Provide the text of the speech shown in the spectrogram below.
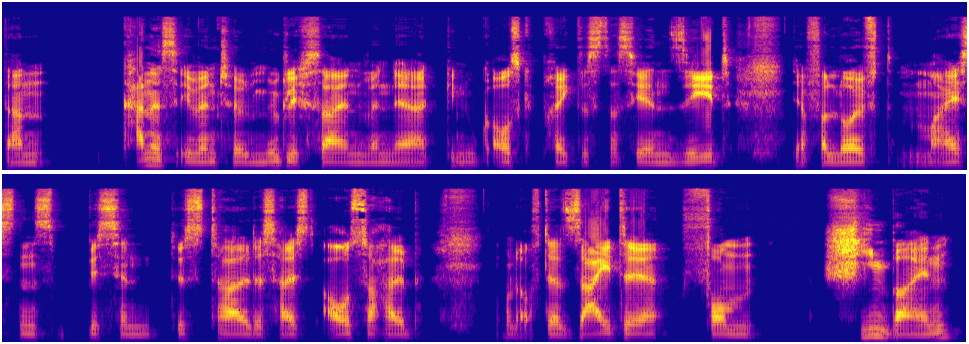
dann kann es eventuell möglich sein, wenn der genug ausgeprägt ist, dass ihr ihn seht. Der verläuft meistens ein bisschen distal, das heißt außerhalb und auf der Seite vom Schienbein.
